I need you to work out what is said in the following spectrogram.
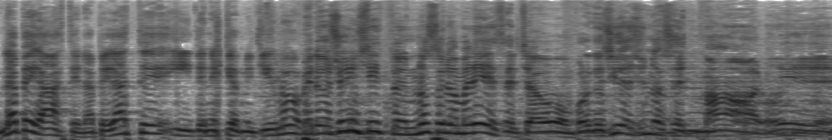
la pegaste, la pegaste y tenés que admitirlo. Pero yo insisto, no se lo merece el chabón, porque sigue haciendo hacer mal. eh,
